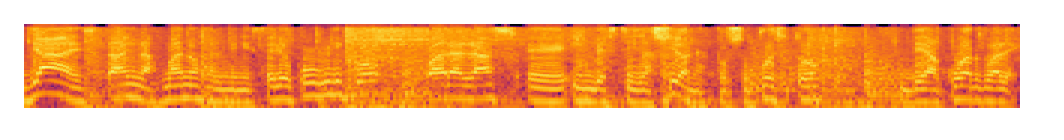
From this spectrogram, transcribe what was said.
ya está en las manos del Ministerio Público para las eh, investigaciones, por supuesto, de acuerdo a ley.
